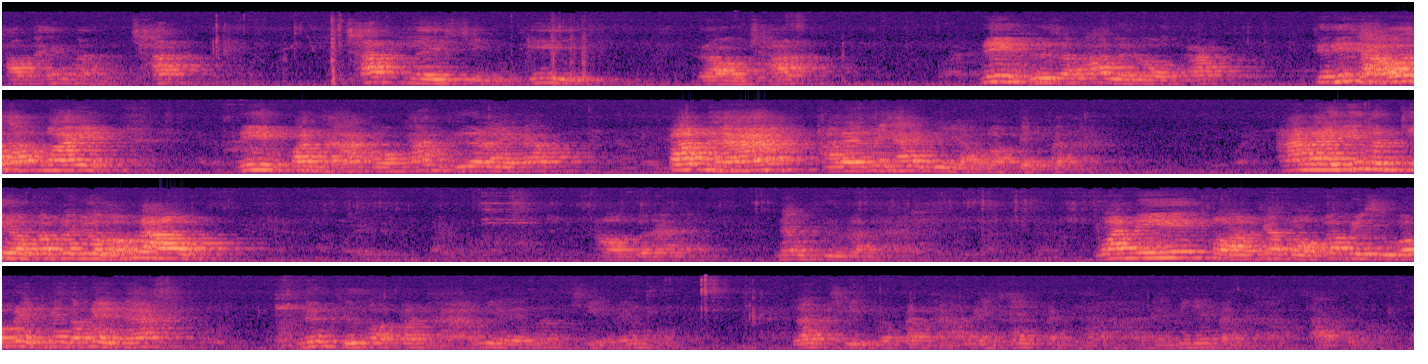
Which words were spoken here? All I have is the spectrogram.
ทำให้มันชัด ชัดในสิ่งที่เราชัด นี่คือสภาพโดยรวมครับ ทีนี้ถามว่าทำไม นี่ปัญหาของท่านคืออะไรครับ ปัญหาอะไรไม่ใช่ก็อย่ามาเป็นปัญหา อะไรที่มันเกี่ยวกับประโยชน์ของเรา เอาตัวนั้นนั่นคือปัญหา วันนี้ก่อนจะบอกว่าไปสู่ความสำเร็จไม่สำเร็จนะ นึกถึงว่าปัญหามีอะไรบ้างเขียนได้หมดแล้วขีดว่าปัญหาอะไรใช่ปัญหาอะไรไม่ใช่ปัญหาตัดไปออกไป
